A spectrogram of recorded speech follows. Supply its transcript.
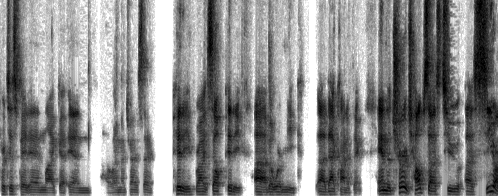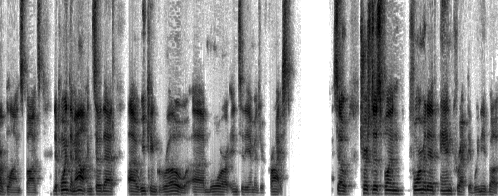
participate in like uh, in what am I trying to say? Pity, right? Self pity, but we're meek. that kind of thing. And the church helps us to see our blind spots, to point them out, and so that we can grow more into the image of Christ. So, church discipline, formative and corrective. We need both.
